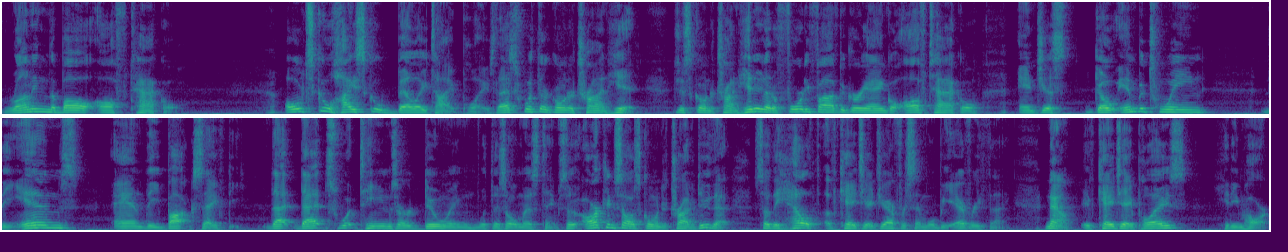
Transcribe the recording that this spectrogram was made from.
running the ball off tackle. Old school high school belly type plays. That's what they're going to try and hit. Just going to try and hit it at a 45 degree angle off tackle and just go in between the ends and the box safety. That that's what teams are doing with this Ole Miss team. So Arkansas is going to try to do that. So the health of KJ Jefferson will be everything. Now, if KJ plays, hit him hard.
